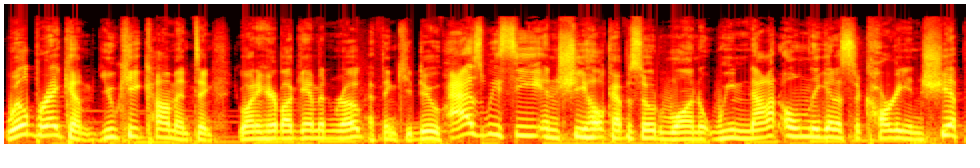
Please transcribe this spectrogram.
We'll break him. You keep commenting. You want to hear about Gambit and Rogue? I think you do. As we see in She Hulk episode 1, we not only get a Sakaaran ship,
